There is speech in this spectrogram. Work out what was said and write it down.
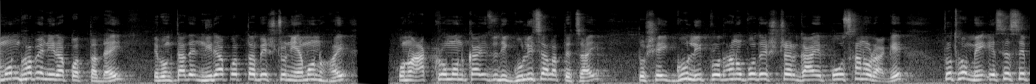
এমনভাবে নিরাপত্তা দেয় এবং তাদের নিরাপত্তা বেষ্টনী এমন হয়, কোনো আক্রমণকারী যদি গুলি চালাতে চায়, তো সেই গুলি প্রধান উপদেষ্টার গায়ে পৌঁছানোর আগে প্রথমে এসএসএফ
